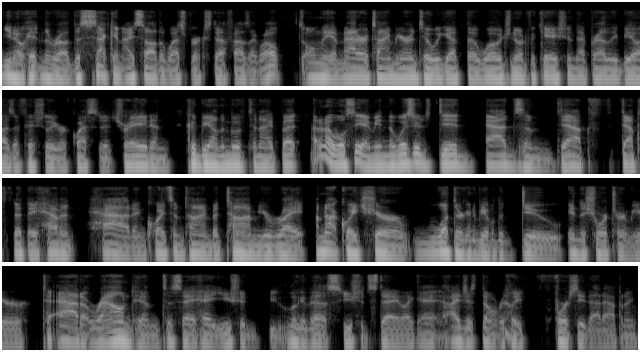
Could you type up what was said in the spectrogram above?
you know, hitting the road. The second I saw the Westbrook stuff, I was like, well, it's only a matter of time here until we get the Woj notification that Bradley Beal has officially requested a trade and could be on the move tonight. But I don't know. We'll see. I mean, the Wizards did add some depth depth that they haven't had in quite some time. But Tom, you're right. I'm not quite sure what they're going to be able to do in the short term here to add around him to say, hey, you should look at this, you should stay. Like I, I just don't really foresee that happening.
